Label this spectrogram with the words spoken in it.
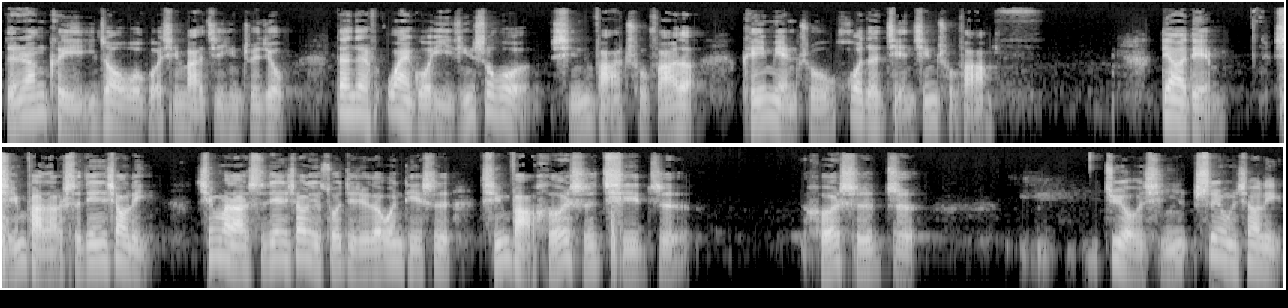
仍然可以依照我国刑法进行追究；但在外国已经受过刑法处罚的，可以免除或者减轻处罚。第二点。刑法的时间效力，刑法的时间效力所解决的问题是：刑法何时起止，何时止具有刑适用效力？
